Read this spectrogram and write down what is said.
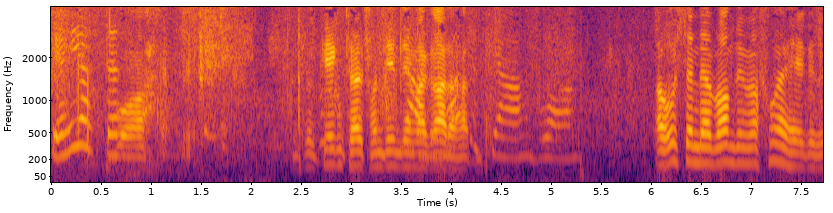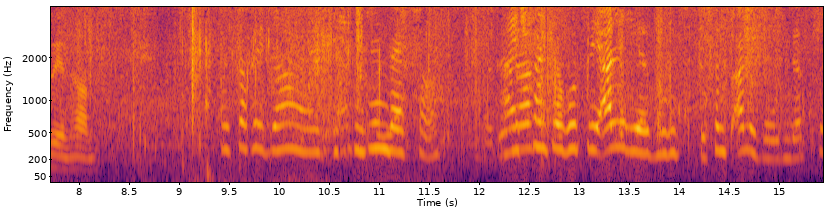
Der hier ist der. Boah. Das ist das Gegenteil von dem, den wir gerade hatten. Ja, boah. Aber wo ist denn der Baum, den wir vorher hier gesehen haben? Ist doch egal. Ich finde den besser. Ich finde so gut wie alle hier gut. Du findest alle gut. Der ist zu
